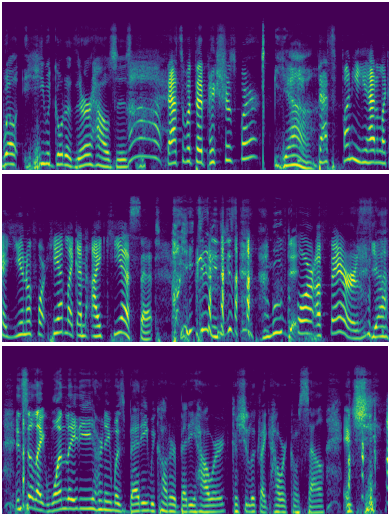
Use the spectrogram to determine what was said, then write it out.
Well, he would go to their houses. That's what the pictures were. Yeah. That's funny. He had like a uniform. He had like an IKEA set oh, he did. He just moved it. for affairs. Yeah, and so like one lady, her name was Betty. We called her Betty Howard because she looked like Howard Cosell, and she,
